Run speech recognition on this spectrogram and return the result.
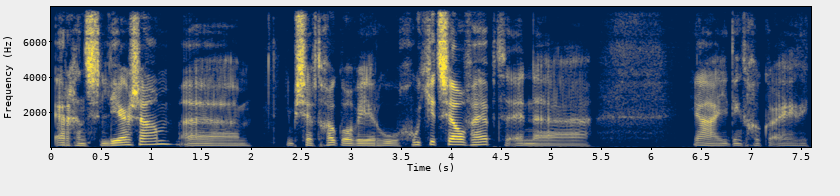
ergens leerzaam. je beseft toch ook wel weer hoe goed je het zelf hebt. En ja, je denkt toch ook, ik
